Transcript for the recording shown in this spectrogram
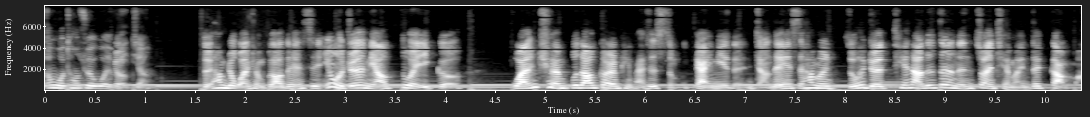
嗯、哦，我同学我也没有讲，对，他们就完全不知道这件事情。因为我觉得你要对一个完全不知道个人品牌是什么概念的人讲这件事，他们只会觉得天哪，这真的能赚钱吗？你在干嘛？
